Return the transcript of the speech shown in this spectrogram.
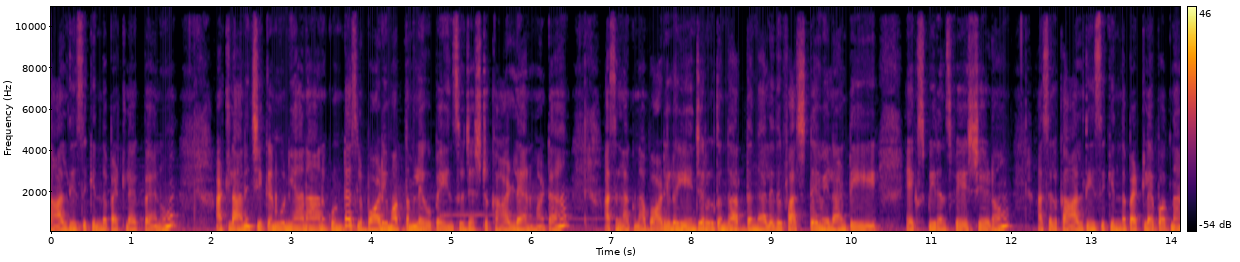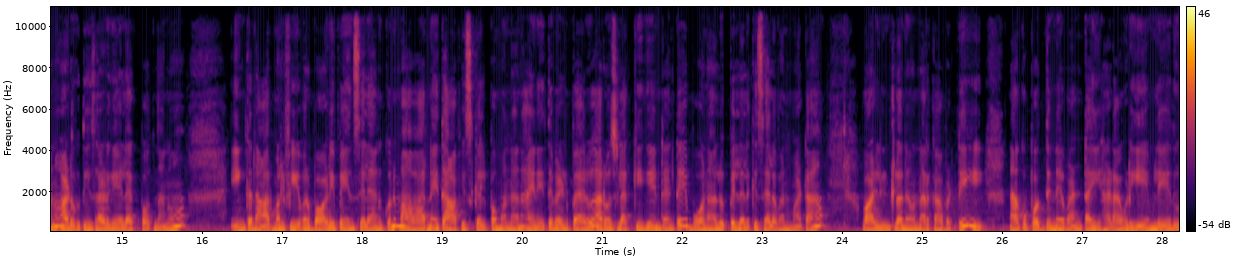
కాలు తీసి కింద పెట్టలేకపోయాను. అట్లా అని చికెన్ గునియానా అనుకుంటే అసలు బాడీ మొత్తం లేవు. పెయిన్స్ జస్ట్ కాళ్ళే అనమాట అసలు నాకు నా బాడీలో ఏం జరుగుతుందో అర్థం కాలేదు. ఫస్ట్ టైం ఇలాంటి ఎక్స్పీరియన్స్ ఫేస్ చేయడం. అసలు కాలు తీసి కింద పెట్టలేకపోతున్నాను అడుగు తీసి అడుగేయలేకపోతున్నాను. ఇంకా నార్మల్ ఫీవర్ బాడీ పెయిన్సేలే అనుకుని మా వారిని అయితే ఆఫీస్కి వెళ్ళిపోమన్నాను. ఆయన అయితే వెళ్ళిపోయారు. ఆ రోజు లక్కీగా ఏంటంటే బోనాలు పిల్లలకి సెలవు అనమాట వాళ్ళు ఇంట్లోనే ఉన్నారు కాబట్టి నాకు పొద్దున్నే వంట ఈ హడావుడి ఏం లేదు.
